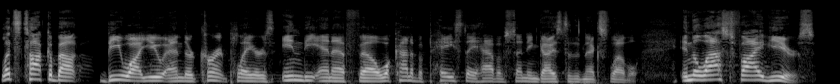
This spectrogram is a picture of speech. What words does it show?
let's talk about BYU and their current players in the NFL. What kind of a pace they have of sending guys to the next level in the last five years.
